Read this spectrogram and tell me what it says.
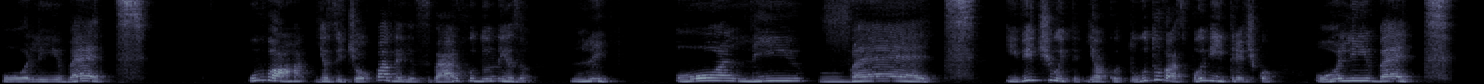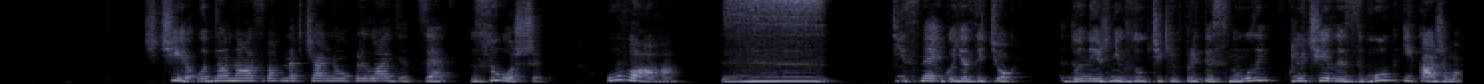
Олівець. Увага! Язичок падає зверху донизу. Лі. Олівець. І відчуйте, як отут у вас повітрячко. Олівець. Ще одна назва навчального приладдя це зошит. Увага! З. Тісненько язичок до нижніх зубчиків притиснули, включили звук і кажемо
